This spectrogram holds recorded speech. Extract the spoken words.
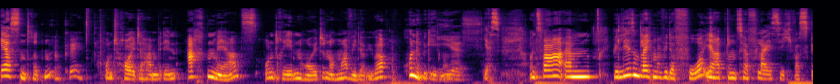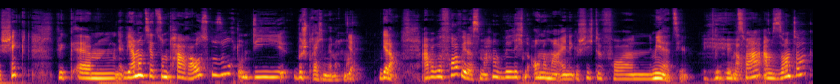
1.3. Okay. Und heute haben wir den 8. März und reden heute nochmal wieder über Hundebegegnungen. Yes. Yes. Und zwar, ähm, wir lesen gleich mal wieder vor. Ihr habt uns ja fleißig was geschickt. Wir, ähm, wir haben uns jetzt so ein paar rausgesucht und die besprechen wir nochmal. Ja. Genau. Aber bevor wir das machen, will ich auch nochmal eine Geschichte von mir erzählen. Ja. Und zwar am Sonntag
